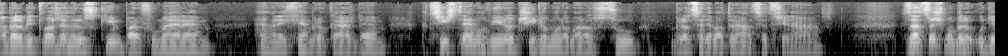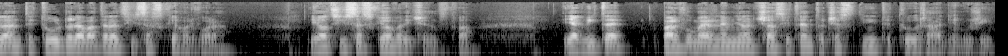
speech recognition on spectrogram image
a byl vytvořen ruským parfumérem Henrichem Brokardem k třístému výročí domu Romanovců v roce 1913, za což mu byl udělen titul dodavatele císařského dvora. Jeho císařského veličenstva. Jak víte, parfumér neměl čas si tento čestný titul řádně užít.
